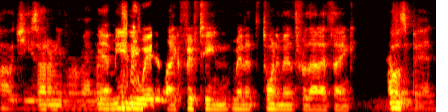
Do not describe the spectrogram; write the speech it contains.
Oh geez, I don't even remember. Yeah, me and you waited like 15 minutes, 20 minutes for that. I think. that wasn't bad.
